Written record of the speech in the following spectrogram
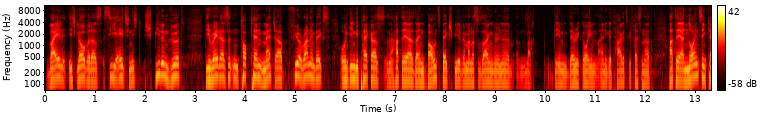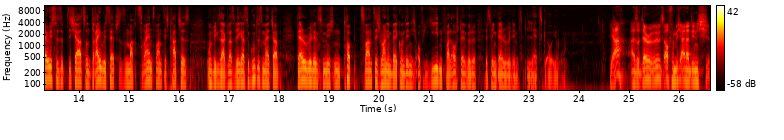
weil ich glaube, dass CH nicht spielen wird. Die Raiders sind ein Top 10 Matchup für Running Backs und gegen die Packers hatte er sein Bounce-Back-Spiel, wenn man das so sagen will, ne? nachdem Derek Gore ihm einige Targets gefressen hat, hatte er 19 Carries für 70 Yards und drei Receptions und macht 22 Touches. Und wie gesagt, Las Vegas ein gutes Matchup. Daryl Williams für mich ein Top 20 Running Back und den ich auf jeden Fall aufstellen würde. Deswegen Daryl Williams, let's go, Junge. Ja, also Daryl Williams auch für mich einer, den ich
